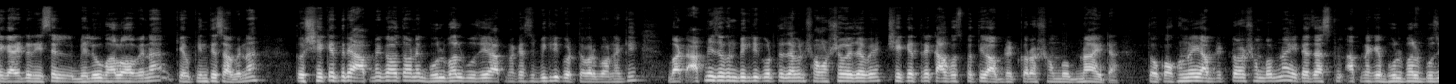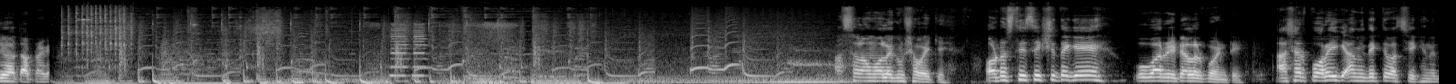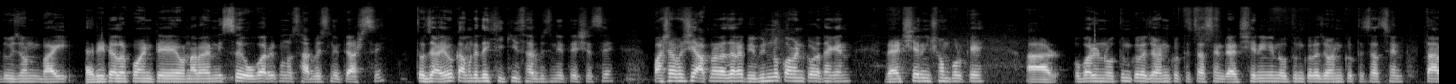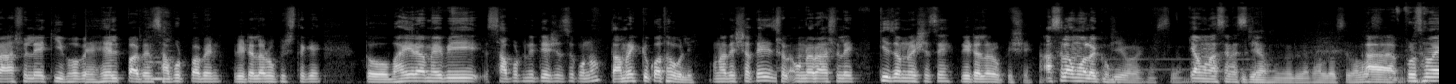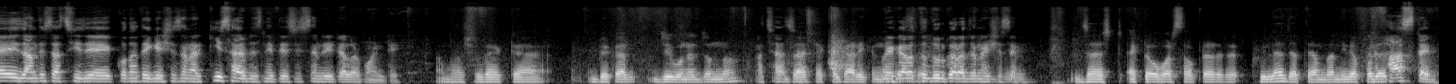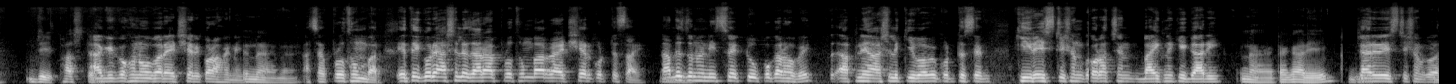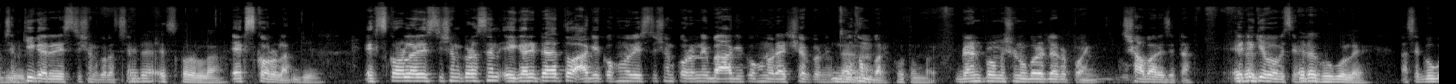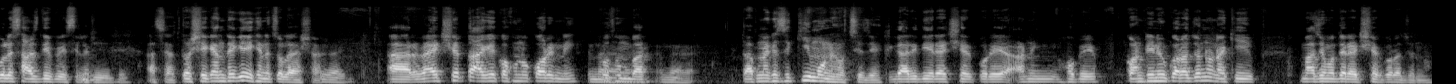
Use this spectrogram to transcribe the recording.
এই গাড়িটা resale value ভালো হবে না, কেউ কিনতে চাবে না। তো সেক্ষেত্রে আপনাকে হয়তো অনেক ভুলভাল বুঝে আপনার কাছে বিক্রি করতে পারবে অনেকে বাট আপনি যখন বিক্রি করতে যাবেন, সমস্যা হয়ে যাবে। সেক্ষেত্রে কাগজপাতিও আপডেট করা সম্ভব না এটা। তো কখনোই আপডেট করা সম্ভব না, এটা জাস্ট আপনাকে ভুলভাল বুঝে হয়তো আপনাকে আসসালামু আলাইকুম সবাইকে। অটো সিক্সটি থেকে ওভার রিটেলার পয়েন্টে আসার পরেই আমি দেখতে পাচ্ছি এখানে দুইজন ভাই রিটেলার পয়েন্টে ওনারা নিশ্চয়ই ওভারের কোনো সার্ভিস নিতে আসছে। তো যাই হোক, আমরা দেখি কি সার্ভিস নিতে এসেছে। পাশাপাশি আপনারা যারা বিভিন্ন কমেন্ট করে থাকেন রাইড শেয়ারিং সম্পর্কে, আর ওভারে নতুন করে জয়েন করতে চাচ্ছেন রাইড শেয়ারিংয়ে নতুন করে জয়েন করতে চাচ্ছেন, তারা আসলে কীভাবে হেল্প পাবেন সাপোর্ট পাবেন রিটেলার অফিস থেকে? তো ভাইয়েরা মেবি সাপোর্ট নিতে এসেছে কোনো? তো আমরা একটু কথা বলি ওনাদের সাথে। ওনারা আসলে কি জন্য এসেছে রিটেলার অফিসে আসসালামু আলাইকুম। জি ওয়ালাইকুম আসসালাম। কেমন আছেন আজকে? জি আলহামদুলিল্লাহ ভালো আছি। ভালো? প্রথমে জানতে চাচ্ছি যে কোথা থেকে এসেছেন আর কি সার্ভিস নিতে এসেছেন রিটেলার পয়েন্টে আমরা আসলে একটা বেকার জীবনের জন্য আচ্ছা, আচ্ছা। জাস্ট একটা গাড়ি কেনা বেকারত্ব দূর করার জন্য এসেছেন। জাস্ট একটা ওভার সফটওয়্যার খুলে যাতে আমরা নিরাপদে ফার্স্ট টাইম জি ফার্স্ট আগে কখনো ওভার রাইড শেয়ার করা হয়নি? না না। আচ্ছা প্রথমবার। এতে করে আসলে যারা প্রথমবার রাইড শেয়ার করতে চায় তাদের জন্য নিশ্চয়ই একটু উপকার হবে। আপনি আসলে কীভাবে করতেছেন? কি রেজিস্ট্রেশন করাচ্ছেন? বাইক নাকি গাড়ি? না এটা গাড়ি। গাড়ি রেজিস্ট্রেশন করাচ্ছেন। কি গাড়ি রেজিস্ট্রেশন করাচ্ছেন? এটা S corolla X corolla G. X corolla registration করাচ্ছেন। এই গাড়িটা তো আগে কখনো রেজিস্ট্রেশন করেনি বা আগে কখনো রাইড শেয়ার করেনি প্রথমবার? প্রথমবার। ব্র্যান্ড প্রমোশন উবার পয়েন্ট সাভারে যেটা। এটা কীভাবে? এটা গুগলে আচ্ছা গুগলে সার্চ দিয়ে পেয়েছিলেন। আচ্ছা তো সেখান থেকে এখানে চলে আসা। আর রাইড শেয়ার তো আগে কখনো করেননি প্রথমবার। তো আপনার কাছে কি মনে হচ্ছে যে গাড়ি দিয়ে রাইড শেয়ার করে আর্নিং হবে কন্টিনিউ করার জন্য নাকি মাঝে মধ্যে রাইড শেয়ার করার জন্য?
